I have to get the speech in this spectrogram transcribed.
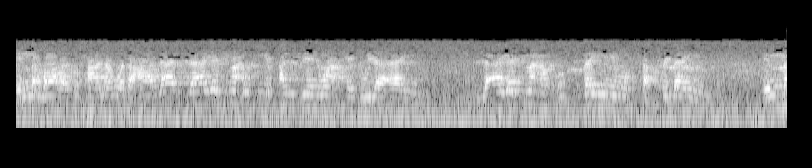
إن الله سبحانه وتعالى لا يجمع في قلب واحد ولاءين لا يجمع حبين مستقطبين إما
